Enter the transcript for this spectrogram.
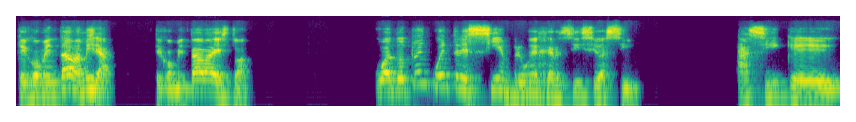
Te comentaba, mira, te comentaba esto. ¿ah? Cuando tú encuentres siempre un ejercicio así, así que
